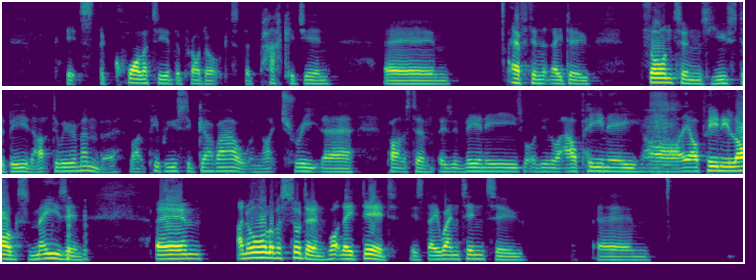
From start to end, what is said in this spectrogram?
It's the quality of the product, the packaging, um, everything that they do. Thornton's used to be that. Do we remember? Like people used to go out and like treat their partners to is it Viennese? What was the other one? Alpini. Oh, the Alpini logs, amazing. um, and all of a sudden, what they did is they went into um,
